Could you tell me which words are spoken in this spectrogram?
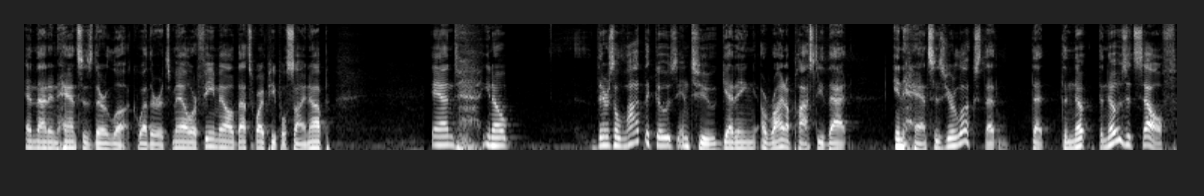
and that enhances their look, whether it's male or female. That's why people sign up. And, you know, there's a lot that goes into getting a rhinoplasty that enhances your looks. That that the no, the nose itself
